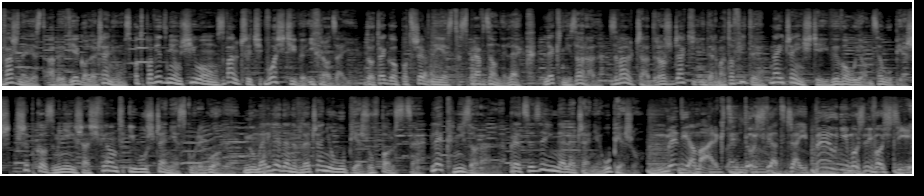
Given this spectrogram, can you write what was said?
Ważne jest, aby w jego leczeniu z odpowiednią siłą zwalczyć właściwy ich rodzaj. Do tego potrzebny jest sprawdzony lek. Lek Nizoral zwalcza drożdżaki i dermatofity, najczęściej wywołujące łupież. Szybko zmniejsza świąt i łuszczenie skóry głowy. Numer jeden w leczeniu łupieżu w Polsce. Lek Nizoral. Precyzyjne leczenie łupieżu. Mediamarkt. Doświadczaj pełni możliwości.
